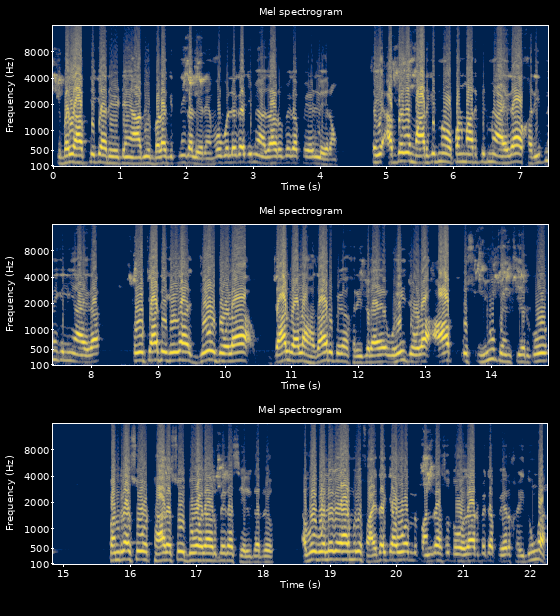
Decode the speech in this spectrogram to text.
कि भाई आपके क्या रेट हैं, आप ये बड़ा कितने का ले रहे हैं? वो बोलेगा, जी, मैं हज़ार रुपये का पेड़ ले रहा हूँ। सही अब जब वो मार्केट में ओपन मार्केट में आएगा, खरीदने के लिए आएगा तो वो क्या देखेगा, जो जोड़ा जाल वाला हज़ार रुपये का खरीद रहा है, वही जोड़ा आप उस न्यू फेंसियर को पंद्रह सौ अट्ठारह सौ, दो हज़ार रुपये का सेल कर रहे हो। अब वो बोलेगा, यार, मुझे फ़ायदा क्या हुआ? मैं पंद्रह सौ, दो हज़ार रुपये का पेयर खरीदूँगा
